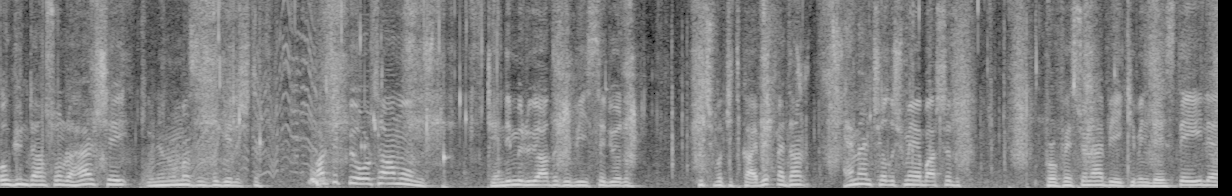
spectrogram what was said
O günden sonra her şey inanılmaz hızlı gelişti. Artık bir ortağım olmuştu. Kendimi rüyada gibi hissediyordum. Hiç vakit kaybetmeden hemen çalışmaya başladık. Profesyonel bir ekibin desteğiyle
